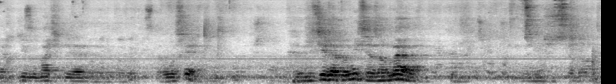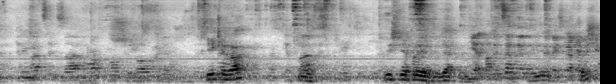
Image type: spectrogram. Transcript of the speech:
Я хотів би бачити е, голоси. Лічильна комісія завмерла. Скільки за? Рішення прийнято, дякую. Ні, але це не рішення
